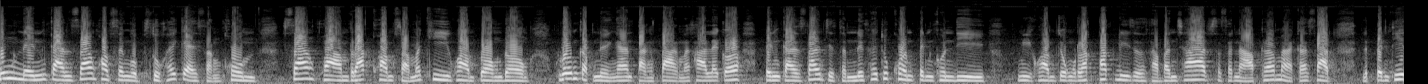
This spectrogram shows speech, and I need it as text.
มุ่งเน้นการสร้างความสงบสุขให้แก่สังคม สร้างความรักความสามัคคี ความปรองดอง ร่วมกับหน่วยงานต่างๆนะคะ และก็เป็นการสร้างจิตสำนึกให้ทุกคนเป็นคนดี มีความจงรักภักดีต่อสถาบันชาติ ศาสนาพระมหากษัตริย์และเป็นที่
